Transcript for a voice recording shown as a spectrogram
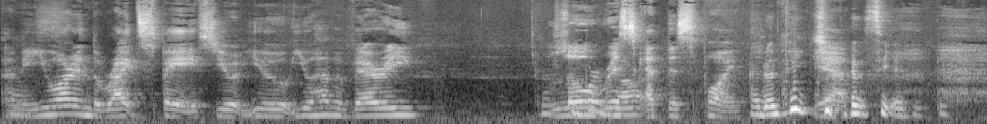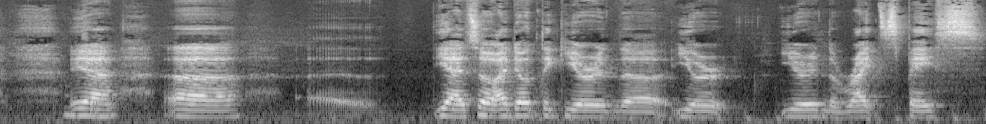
I mean, you are in the right space. You you you have a very low risk dark. at this point. I don't think yeah. you can see anything. I'm yeah, uh, uh, yeah. So I don't think you're in the you're you're in the right space.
